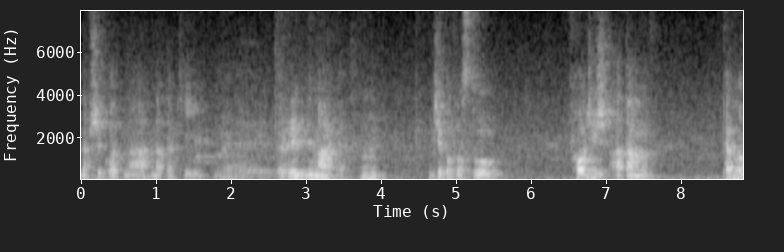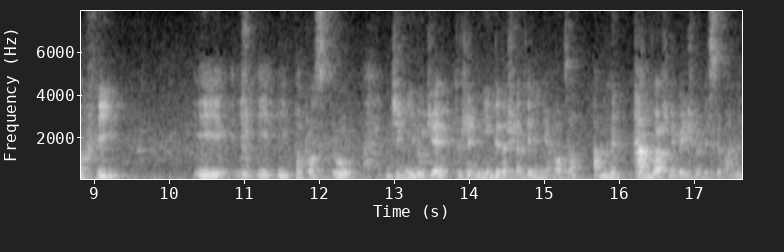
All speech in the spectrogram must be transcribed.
Na przykład na, na taki e, rybny market, gdzie po prostu wchodzisz, a tam pełno krwi i, i, i, i po prostu dziwni ludzie, którzy nigdy do świątyni nie chodzą, a my tam właśnie byliśmy wysyłani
